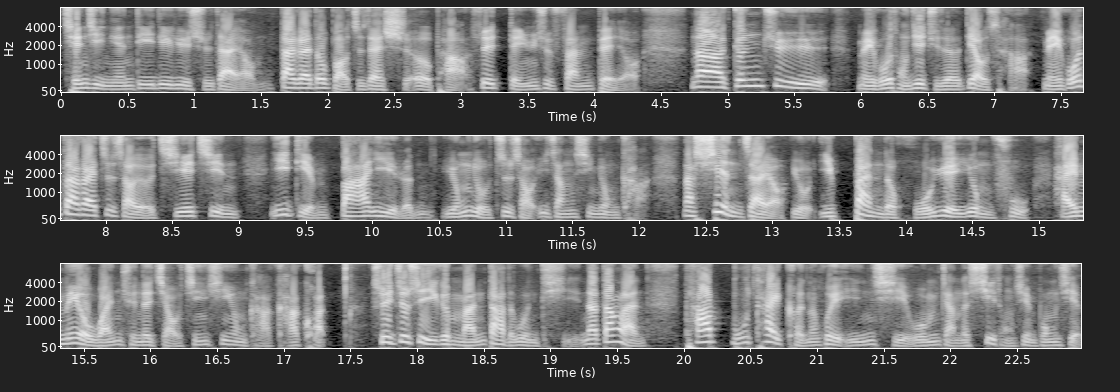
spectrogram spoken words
前几年低利率时代哦，大概都保持在十二趴，所以等于是翻倍哦。那根据美国统计局的调查，美国大概至少有接近一点八亿人拥有至少一张信用卡，那现在哦，有一半的活跃用户还没有完全的缴清信用卡卡款，所以这是一个蛮大的问题。那当然，它不太可能会引起我们讲的系统性风险。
